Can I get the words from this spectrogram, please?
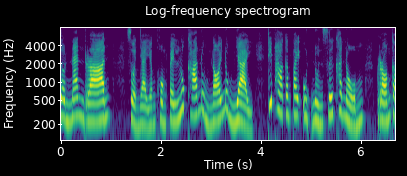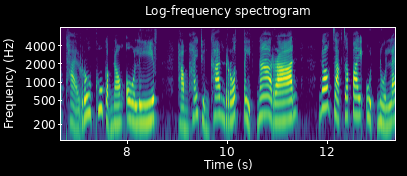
จนแน่นร้าน ส่วนใหญ่ยังคงเป็นลูกค้าหนุ่มน้อยหนุ่มใหญ่ ที่พากันไปอุดหนุนซื้อขนม พร้อมกับถ่ายรูปคู่กับน้องโอลิฟทำให้ถึงขั้นรถติดหน้าร้าน นอกจากจะไปอุดหนุนและ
